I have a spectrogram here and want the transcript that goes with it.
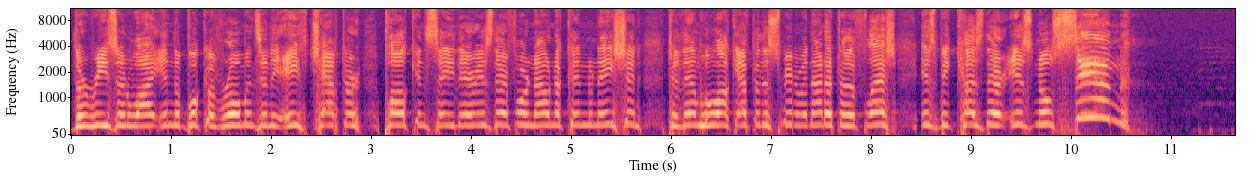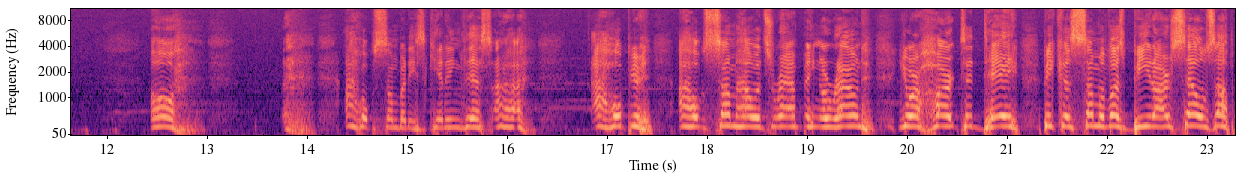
The reason why in the book of Romans, in the eighth chapter, Paul can say, There is therefore now no condemnation to them who walk after the Spirit but not after the flesh, is because there is no sin. Oh, I hope somebody's getting this. Uh, I hope you're I hope somehow it's wrapping around your heart today because some of us beat ourselves up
